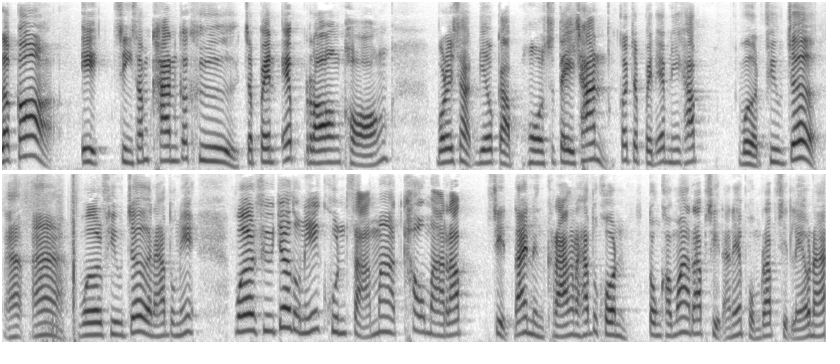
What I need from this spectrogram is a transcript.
แล้วก็อีกสิ่งสำคัญก็คือจะเป็น F รองของบริษัทเดียวกับ Hold Station ก็จะเป็น F นี้ครับ Word Future นะครับอ่า Word Future นะครับตรงนี้ Word Future ตรงนี้คุณสามารถเข้ามารับสิทธิ์ได้หนึ่งครั้งนะครับ ทุกคนตรงคำว่ารับสิทธิ์อันนี้ผมรับสิทธิ์แล้วนะ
